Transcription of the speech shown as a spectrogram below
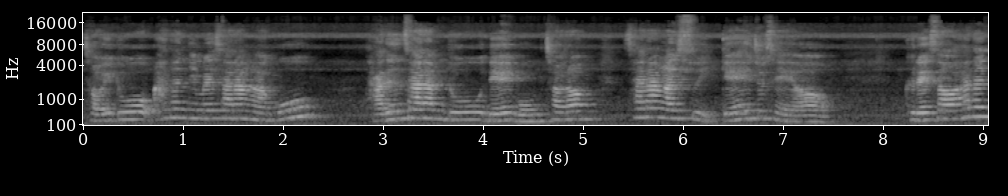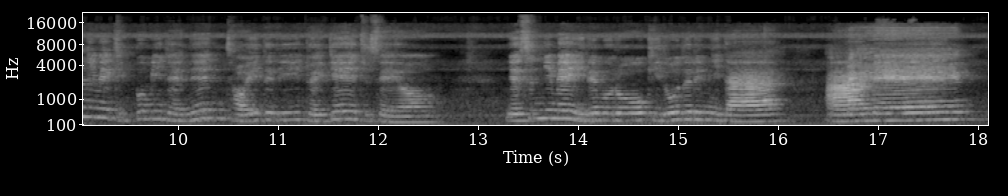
저희도 하나님을 사랑하고 다른 사람도 내 몸처럼 사랑할 수 있게 해 주세요. 그래서 하나님의 기쁨이 되는 저희들이 되게 해 주세요. 예수님의 이름으로 기도드립니다. 아멘.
